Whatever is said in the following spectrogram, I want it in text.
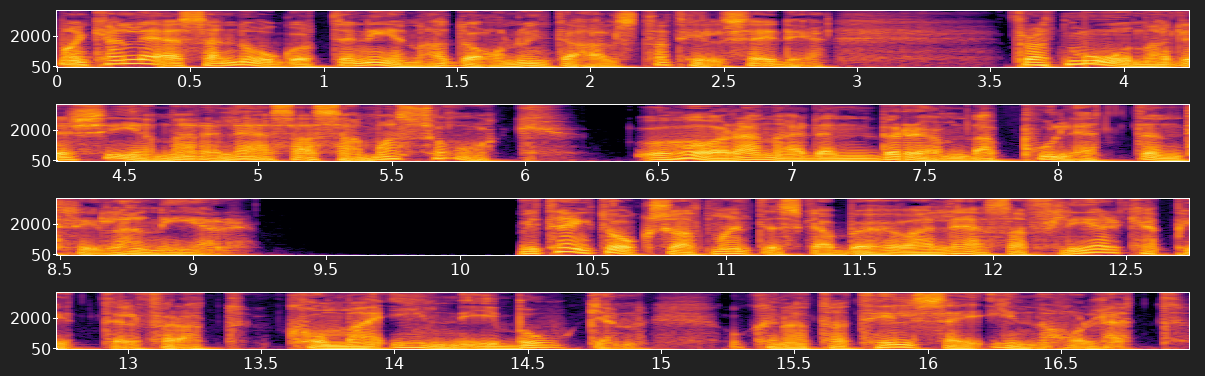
Man kan läsa något den ena dagen och inte alls ta till sig det, för att månader senare läsa samma sak och höra när den berömda poletten trillar ner. Vi tänkte också att man inte ska behöva läsa fler kapitel för att komma in i boken och kunna ta till sig innehållet.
